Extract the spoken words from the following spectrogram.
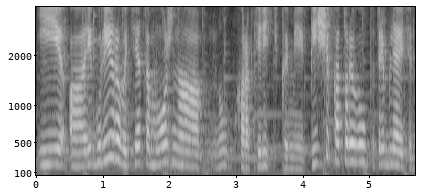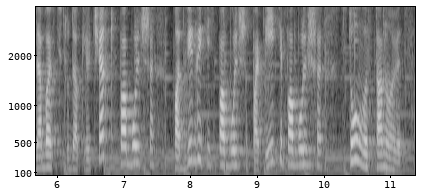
И а, регулировать это можно ну, характеристиками пищи, которую вы употребляете. Добавьте туда клетчатки побольше, подвигайтесь побольше, попейте побольше, стул восстановится.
